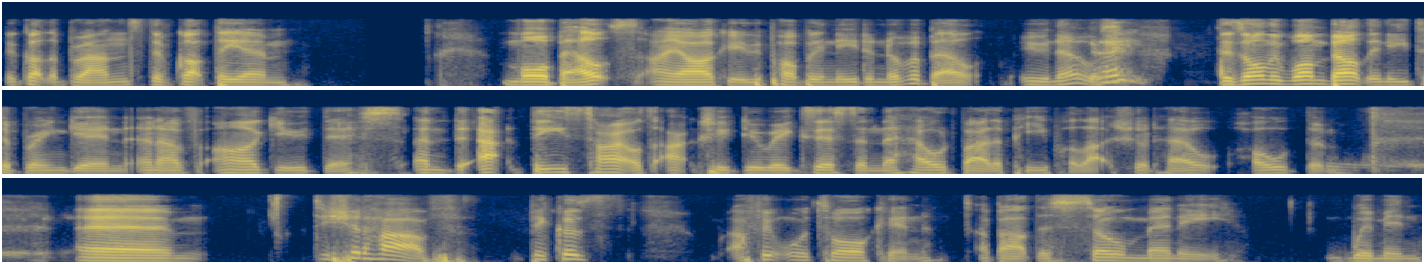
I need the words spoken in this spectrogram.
They've got the brands. They've got the um more belts. I argue they probably need another belt. Who knows? Right. There's only one belt they need to bring in, and I've argued this. And th- these titles actually do exist, and they're held by the people that should held, hold them. Um, they should have because I think we we're talking about there's so many women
